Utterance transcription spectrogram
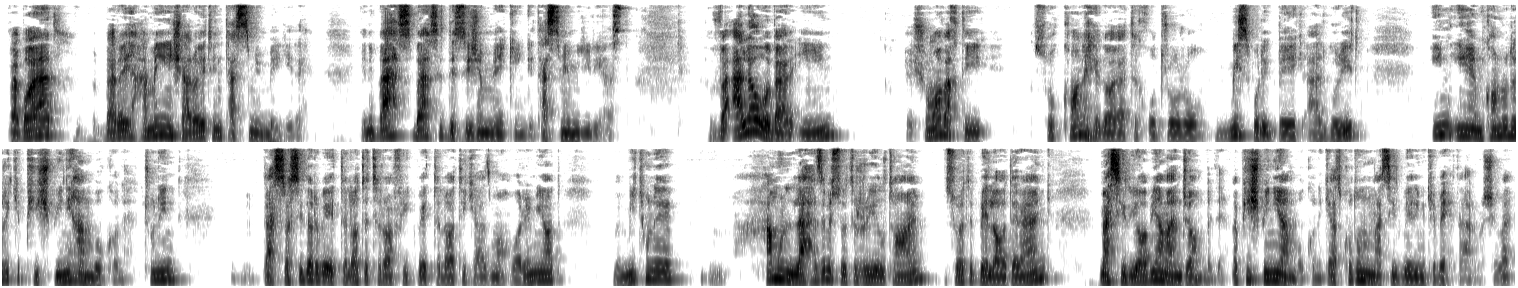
و باید برای همه این شرایط این تصمیم بگیره. یعنی بحث بحث decision making تصمیم گیری هست. و علاوه بر این شما وقتی سکان هدایت خودرو رو میسپرید به یک الگوریتم این این امکان رو داره که پیش بینی هم بکنه. چون این دسترسی داره به اطلاعات ترافیک به اطلاعاتی که از ماهواره میاد و می‌تونه همون لحظه به صورت real time به صورت بلادرنگ مسیریابی هم انجام بده و پیش بینی هم بکنه که از کدوم مسیر بریم که بهتر باشه و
